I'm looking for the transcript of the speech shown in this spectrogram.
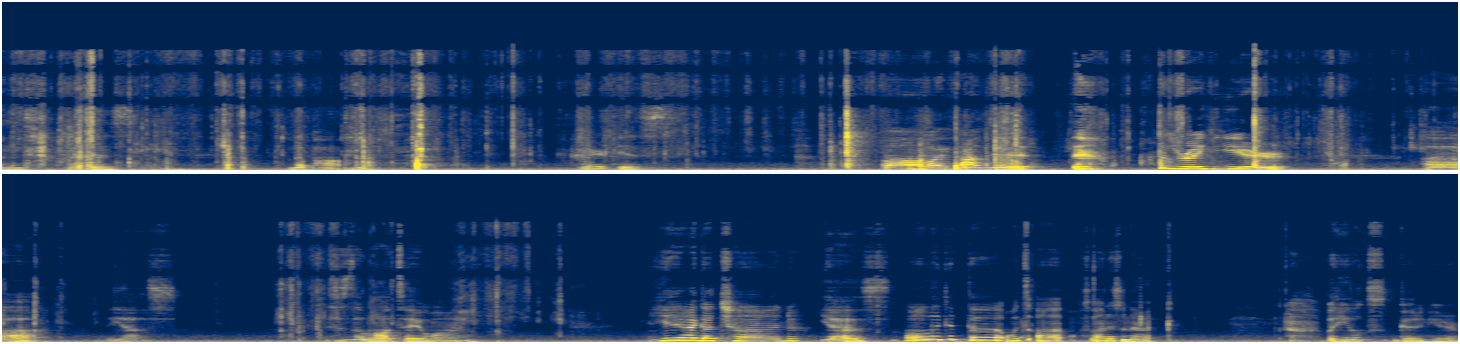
And what is the POB? Where is... Oh, I found it. it's right here. Ah, yes. This is the Lotte one. Yeah, I got Chan. Yes. Oh, look at that. What's on, what's on his neck? But he looks good in here.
